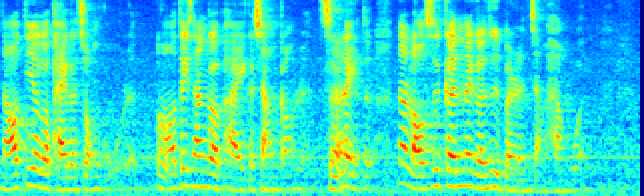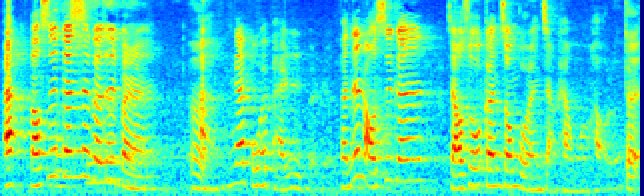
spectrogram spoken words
然后第二个排一个中国人，嗯然后第三个排一个香港人之类的。那老师跟那个日本人讲韩文，啊，老师跟那个日本人嗯啊，应该不会排日本人，反正老师跟假如说跟中国人讲韩文好了，对，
